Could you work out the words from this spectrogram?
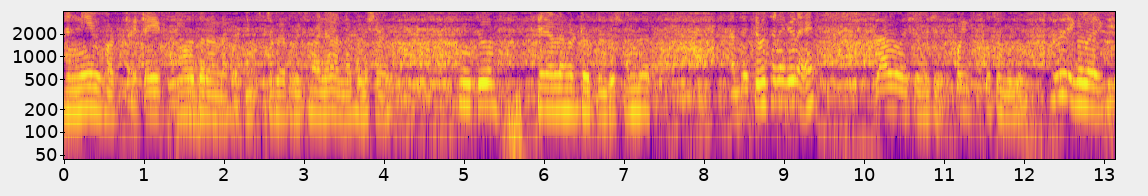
যে নীল ঘরটা, এটাই মূলত রান্নাঘর, কিন্তু এটা ব্যবহৃত হয় না রান্নাঘর হিসেবে কিন্তু এই রান্নাঘরটা অত্যন্ত সুন্দর। আর দেখতে পাচ্ছেন এখানে লাল মরিচ রয়েছে, কই কতগুলো? তো এগুলো আর কি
